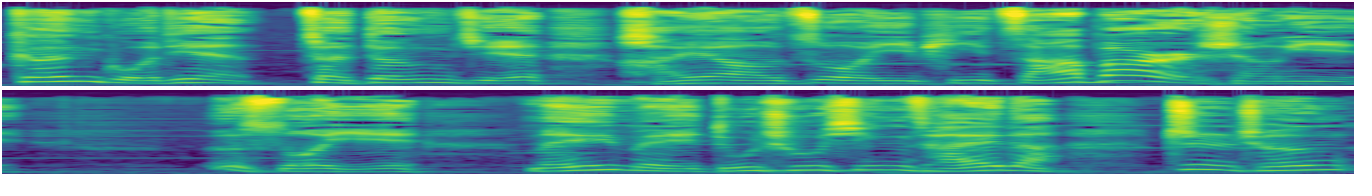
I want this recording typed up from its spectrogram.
干果店在灯节还要做一批杂拌生意。所以，每每独出心裁的制成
